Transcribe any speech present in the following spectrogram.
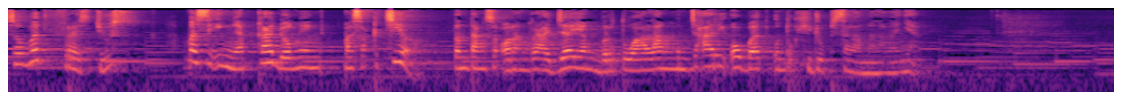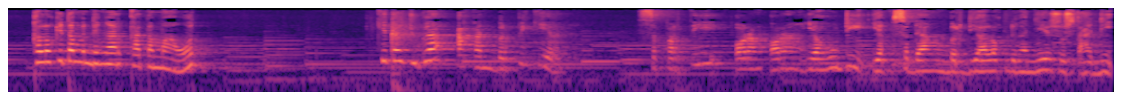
Sobat Fresh Juice, masih ingatkah dongeng masa kecil tentang seorang raja yang bertualang mencari obat untuk hidup selama-lamanya? Kalau kita mendengar kata maut, kita juga akan berpikir seperti orang-orang Yahudi yang sedang berdialog dengan Yesus tadi.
